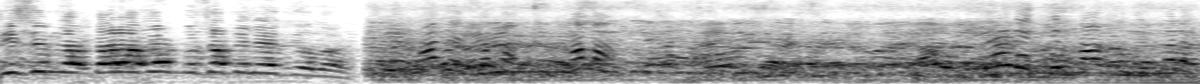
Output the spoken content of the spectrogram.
Bizimle beraber mücadele ediyorlar. Hadi tamam tamam. Böyle kim bakın böyle.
